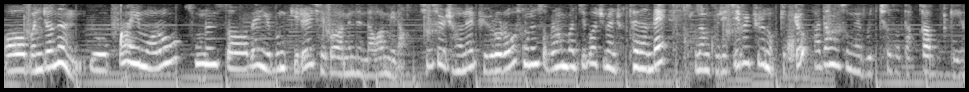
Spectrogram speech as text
어, 먼저는 이 프라이머로 속눈썹의 유분기를 제거하면 된다고 합니다. 시술 전에 뷰러로 속눈썹을 한번 찝어주면 좋다는데 저는 굳이 찝을 필요는 없겠죠? 화장솜에 묻혀서 닦아볼게요.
